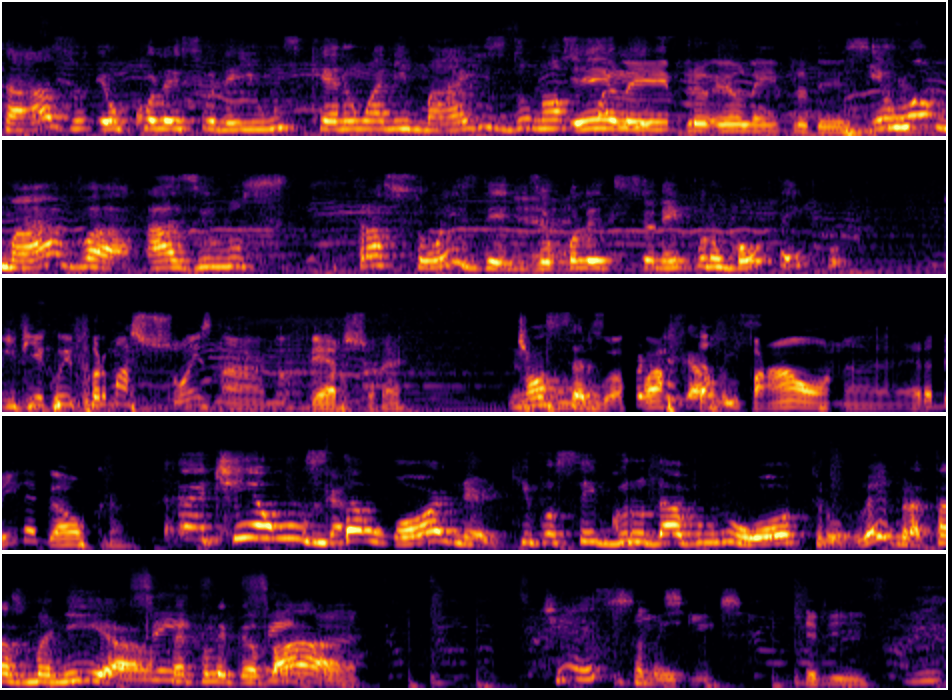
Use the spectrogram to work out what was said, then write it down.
Tazo, eu colecionei uns que eram animais do nosso Eu país. lembro, eu lembro desse. Eu amava as ilustrações deles, É. eu colecionei por um bom tempo. E vinha com informações na, no verso, né? Nossa, era tipo, super qual a legal da isso. fauna. Era bem legal, cara. É, tinha uns da Warner que você grudava um no outro. Lembra? Tasmania, Pepe Legambá. Tinha esse sim, também. sim, sim. Teve. E,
